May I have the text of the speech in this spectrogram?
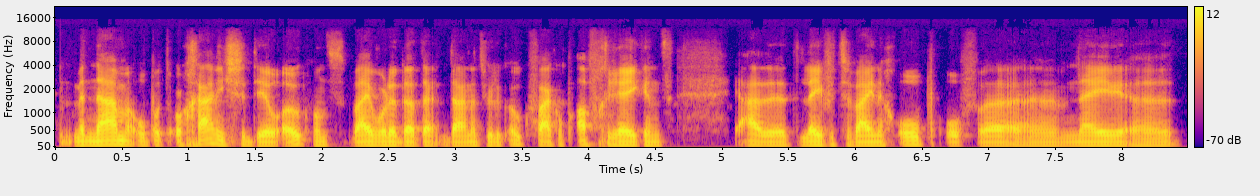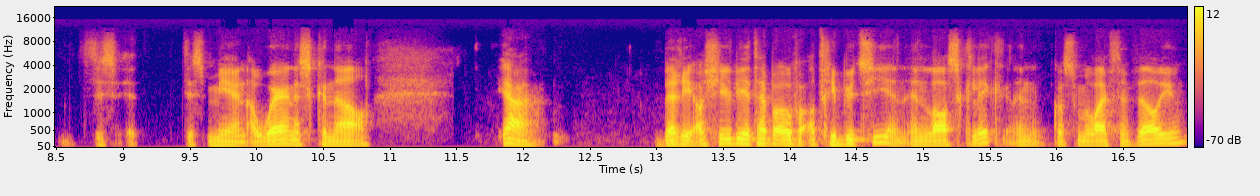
met name op het organische deel ook, want wij worden daar, daar natuurlijk ook vaak op afgerekend ja, het levert te weinig op. Of uh, nee, uh, het, is, het is meer een awareness kanaal. Ja, Barry, als jullie het hebben over attributie en, en last click en customer lifetime value.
